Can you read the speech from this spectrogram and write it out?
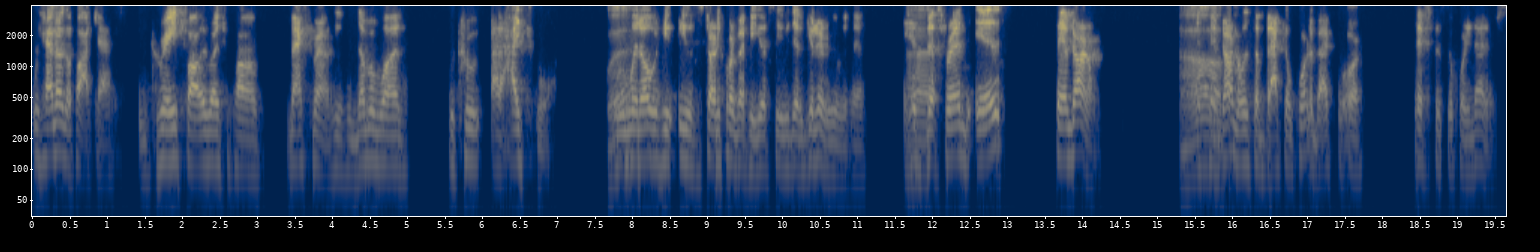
we had on the podcast, great follow, follow him, Max Brown. He was the number one recruit out of high school. We went over, he, he was the starting quarterback at USC. We did a good interview with him. His Uh-huh. best friend is Sam Darnold. And Sam Oh, Darnold is a backup quarterback for San Francisco 49ers.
